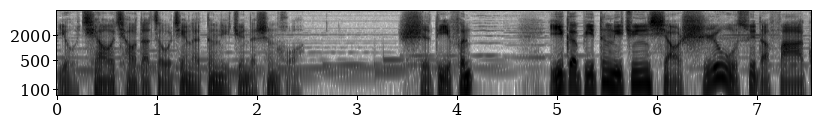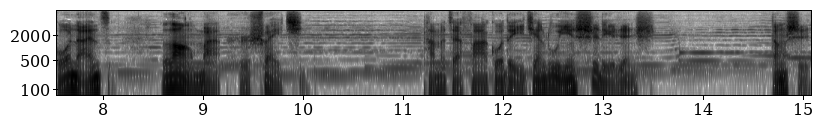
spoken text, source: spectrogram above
又悄悄地走进了邓丽君的生活。史蒂芬，一个比邓丽君小十五岁的法国男子。浪漫而帅气。他们在法国的一间录音室里认识。当时，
